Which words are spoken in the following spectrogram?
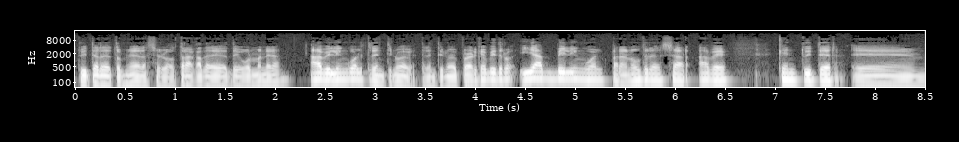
Twitter de todas maneras se lo traga de, igual manera. A bilingual 39, 39 por el capítulo, y A bilingual para no utilizar AB que en Twitter eh,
